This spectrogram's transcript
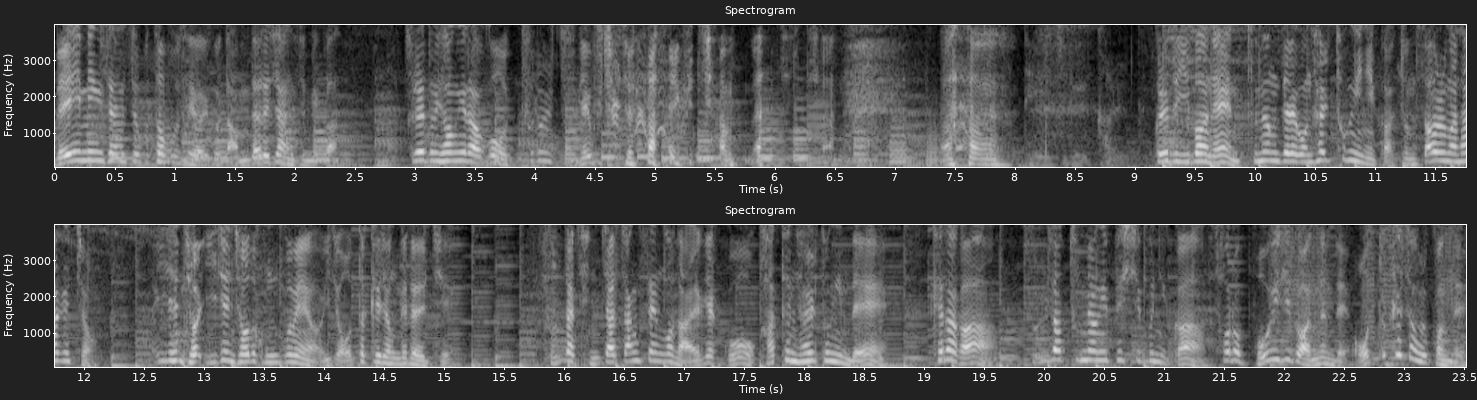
네이밍 센스부터 보세요. 이거 남다르지 않습니까? 그래도 형이라고 투를 두개 붙여줘라. 이거 참나 진짜. 아. 그래도 이번엔 투명 드래곤 혈통이니까 좀 싸울만 하겠죠. 이젠 저 이젠 저도 궁금해요. 이제 어떻게 전개될지. 둘 다 진짜 짱센 건 알겠고 같은 혈통인데 게다가 둘둘다 투명이 패시브니까 서로 보이지도 않는데 어떻게 싸울 건데?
